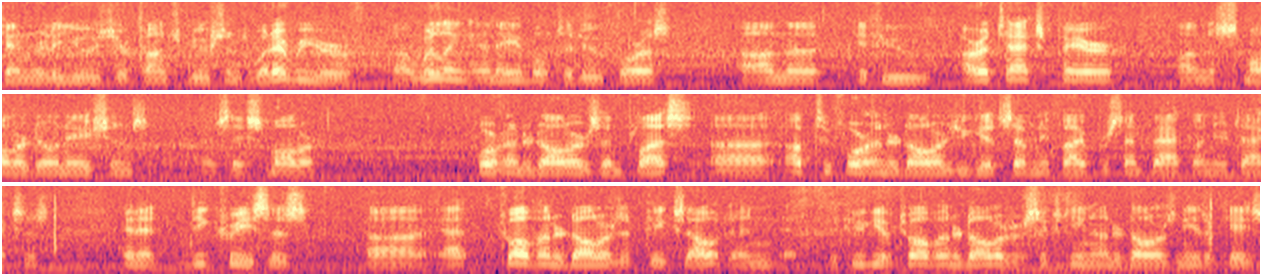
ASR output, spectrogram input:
can really use your contributions, whatever you're uh, willing and able to do for us. On the, if you are a taxpayer, on the smaller donations, I say smaller, $400 and plus, uh, up to $400, you get 75% back on your taxes, and it decreases. Uh, at $1,200, it peaks out, and if you give $1,200 or $1,600 in either case,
